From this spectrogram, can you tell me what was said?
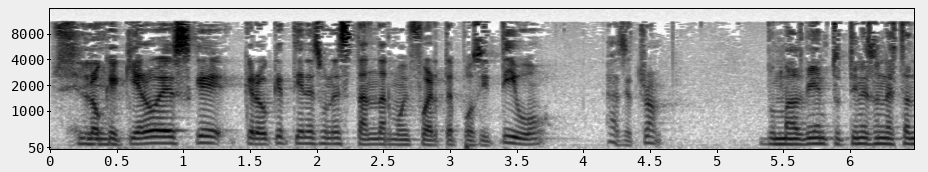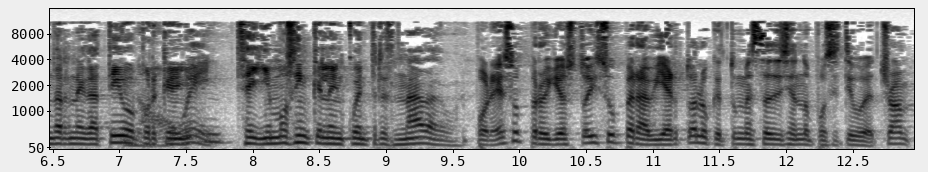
Sí. Lo que quiero es que creo que tienes un estándar muy fuerte positivo hacia Trump. Pues Más bien tú tienes un estándar negativo No, porque seguimos sin que le encuentres nada, güey. Por eso, pero yo estoy súper abierto a lo que tú me estás diciendo positivo de Trump.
